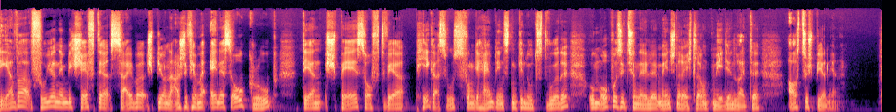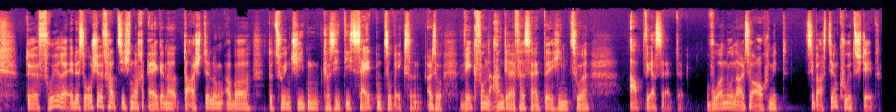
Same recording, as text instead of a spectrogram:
Der war früher nämlich Chef der Cyberspionagefirma NSO Group, deren Spähsoftware Pegasus von Geheimdiensten genutzt wurde, um oppositionelle Menschenrechtler und Medienleute auszuspionieren. Der frühere NSO-Chef hat sich nach eigener Darstellung aber dazu entschieden, quasi die Seiten zu wechseln, also weg von der Angreiferseite hin zur Abwehrseite, wo er nun also auch mit Sebastian Kurz steht.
